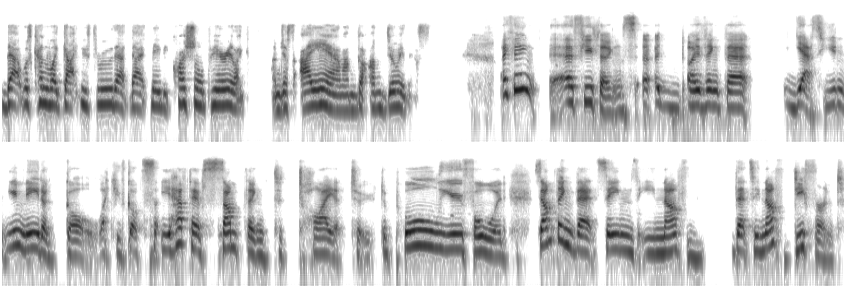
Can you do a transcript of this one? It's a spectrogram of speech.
that was kind of like got you through that that maybe questionable period? Like I'm just I am I'm I'm doing this. I think a few things. Uh, I think that yes you you need a goal. Like you've got you have to have something to tie it to to pull you forward. Something that seems enough that's enough different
